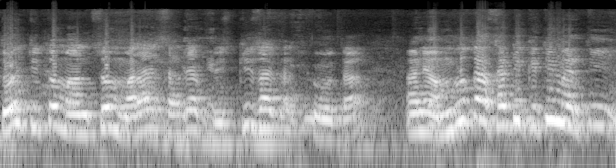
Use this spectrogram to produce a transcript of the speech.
तो तिथं माणसं मराय साध्या बिस्किटासाठी होता आणि अमृतासाठी किती मरतील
